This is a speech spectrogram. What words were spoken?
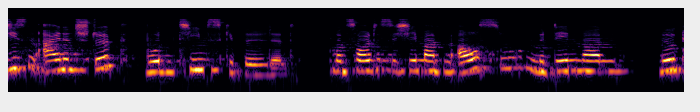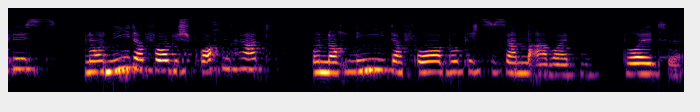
diesem einen Stück wurden Teams gebildet. Man sollte sich jemanden aussuchen, mit dem man möglichst noch nie davor gesprochen hat und noch nie davor wirklich zusammenarbeiten wollte.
